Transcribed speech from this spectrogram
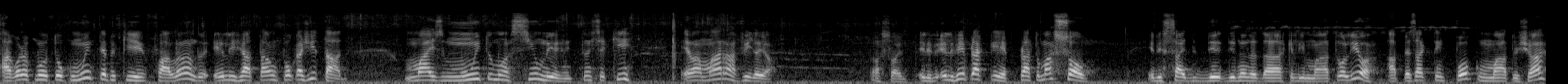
Agora, como eu tô com muito tempo aqui falando, ele já tá um pouco agitado. Mas muito mansinho mesmo. Então esse aqui é uma maravilha ó. Olha só, ele, ele vem para quê? Para tomar sol. Ele sai de, de, de daquele mato ali, ó. Apesar que tem pouco mato já,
